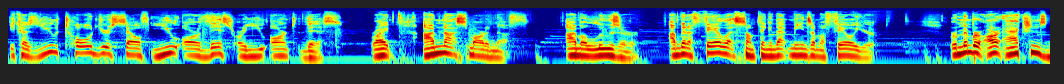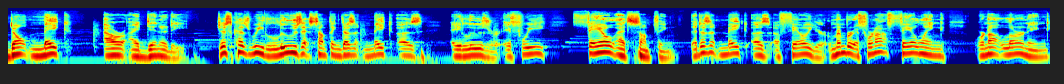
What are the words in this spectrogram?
because you told yourself you are this or you aren't this, right? I'm not smart enough. I'm a loser. I'm going to fail at something and that means I'm a failure. Remember, our actions don't make our identity. Just because we lose at something doesn't make us a loser. If we fail at something, that doesn't make us a failure. Remember, if we're not failing, we're not learning.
